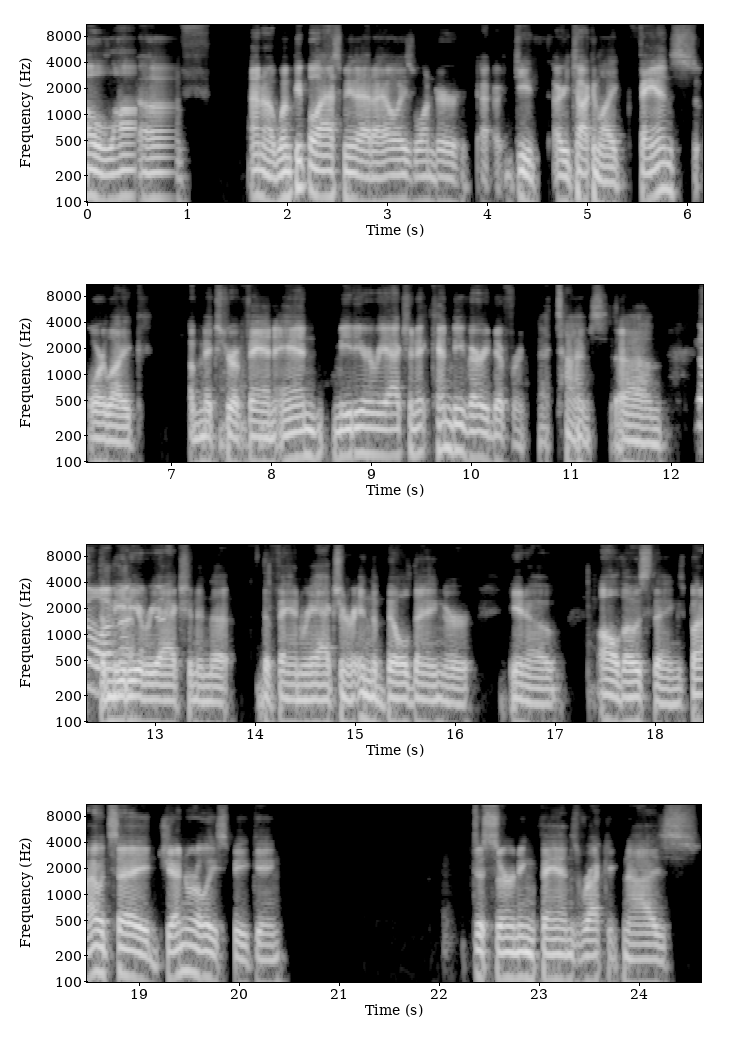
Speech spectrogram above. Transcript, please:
a lot of I don't know. When people ask me that, I always wonder: uh, Do you are you talking like fans or like a mixture of fan and media reaction? It can be very different at times. Um, no, the I'm media not, reaction and the the fan reaction, or in the building, or you know, all those things. But I would say, generally speaking, discerning fans recognize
